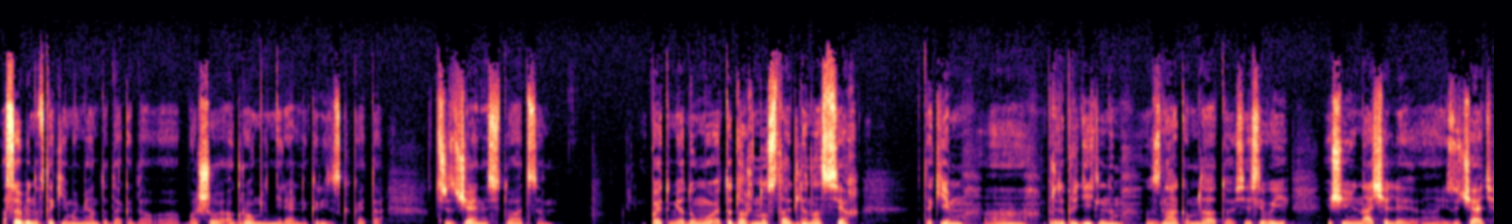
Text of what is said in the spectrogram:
Особенно в такие моменты, да, когда э, большой, огромный, нереальный кризис, какая-то чрезвычайная ситуация. Поэтому я думаю, это должно стать для нас всех таким э, предупредительным знаком, да, то есть если вы еще не начали э, изучать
